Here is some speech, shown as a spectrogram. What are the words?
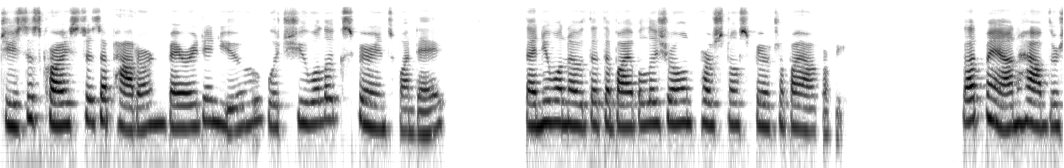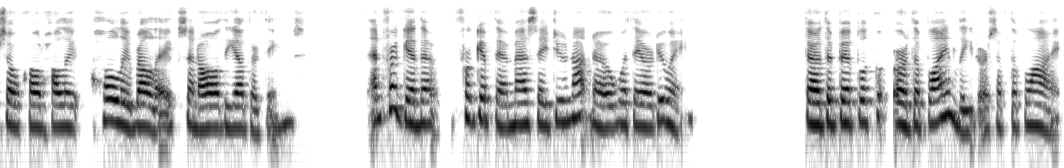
Jesus Christ is a pattern buried in you, which you will experience one day. Then you will know that the Bible is your own personal spiritual biography. Let man have their so-called holy, holy relics and all the other things, and forgive them, forgive them as they do not know what they are doing. They are the biblical or the blind leaders of the blind.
